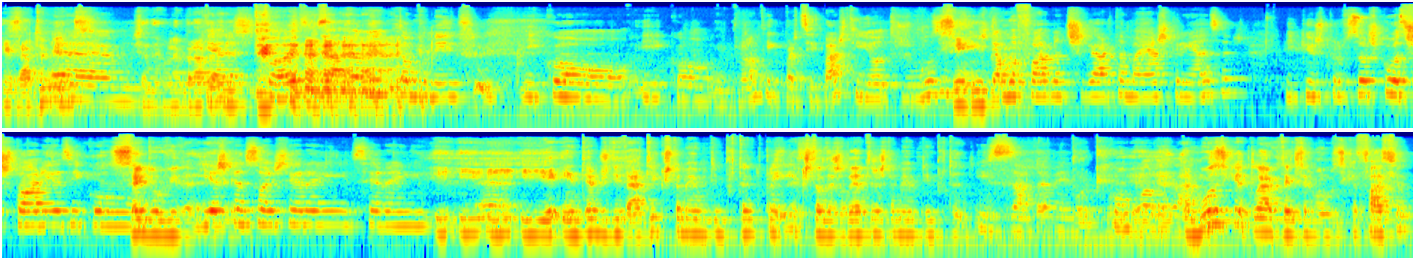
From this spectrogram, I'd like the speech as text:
Exatamente. Ahm, Já nem me lembrava era, disso. pois, exatamente, tão bonito. E com, e com, e pronto, e que participaste e outros músicos. Sim, Isto é claro. uma forma de chegar também às crianças e que os professores com as histórias e com Sem dúvida. e as canções serem, serem E, e, e- e em termos didáticos também é muito importante, É a questão das letras também é muito importante. exatamente Porque com a, a música, claro que tem que ser uma música fácil,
